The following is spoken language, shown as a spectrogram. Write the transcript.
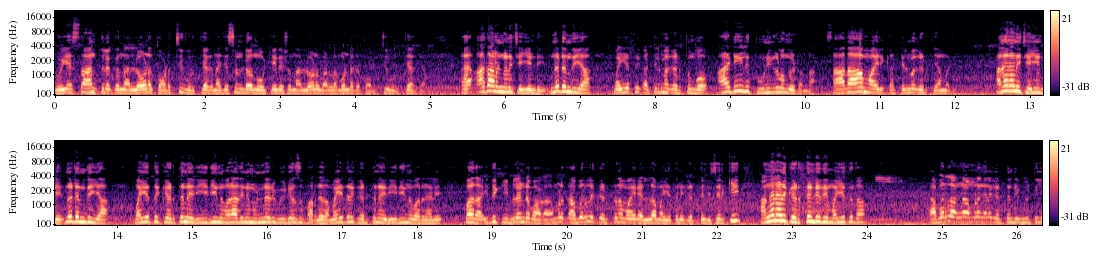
ഗുഹ്യസ്ഥാനത്തിലൊക്കെ നല്ലോണം തുടച്ച് വൃത്തിയാക്കുക. നജസ് ഉണ്ടോ നോക്കിയതിന് ശേഷം നല്ലോണം വെള്ളം കൊണ്ടൊക്കെ തുടച്ച് വൃത്തിയാക്കുക. അതാണ് നിങ്ങൾ ചെയ്യേണ്ടത്. എന്നിട്ട് എന്ത് ചെയ്യുക? മയ്യത്ത് കട്ടിൽമ കെടുത്തുമ്പോൾ അടിയിൽ തുണികളൊന്നും ഇടണ്ട. സാധാരണമായി കട്ടിൽമ കെടുത്തിയാൽ മതി. അങ്ങനെയാണ് ചെയ്യേണ്ടത്. എന്നിട്ട് എന്ത് ചെയ്യുക? മയ്യത്ത് കെടുത്തുന്ന രീതി എന്ന് പറഞ്ഞാൽ അതിന് മുന്നേ ഒരു വീഡിയോസ് പറഞ്ഞതാണ് മയ്യത്തിന് കെടുത്തുന്ന രീതി എന്ന് പറഞ്ഞാൽ ഇപ്പോൾ അതാ ഇത് കിബിലന്റെ ഭാഗം. നമ്മൾ കബറിൽ കെടുത്തുന്ന മാതിരി അല്ല മയ്യത്തിന് കെടുത്തേണ്ടത്. ശരിക്കും അങ്ങനെയാണ് കെടുത്തേണ്ടത് മയത്ത് ഇതാ. കബറിൽ അങ്ങനെ നമ്മളിങ്ങനെ കെടുത്തേണ്ടത്? വീട്ടിൽ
